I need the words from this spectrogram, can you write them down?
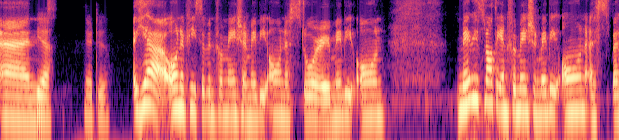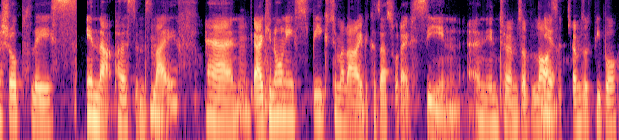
And Yeah. they do yeah own a piece of information maybe own a story maybe own maybe it's not the information maybe own a special place in that person's Mm. life and Mm. i can only speak to malawi because that's what i've seen and in terms of loss Yeah. in terms of people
